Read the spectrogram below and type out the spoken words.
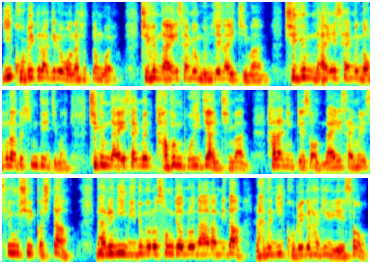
이 고백을 하기를 원하셨던 거예요. 지금 나의 삶은 문제가 있지만 지금 나의 삶은 너무나도 힘들지만 지금 나의 삶은 답은 보이지 않지만 하나님께서 나의 삶을 세우실 것이다. 나는 이 믿음으로 성전으로 나아갑니다. 라는 이 고백을 하기 위해서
